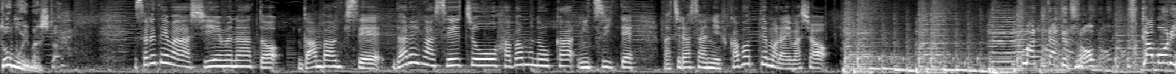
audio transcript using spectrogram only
と思いました。それでは CM の後岩盤規制誰が成長を阻むのかについて町田さんに深掘ってもらいましょう町田鉄の深掘り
